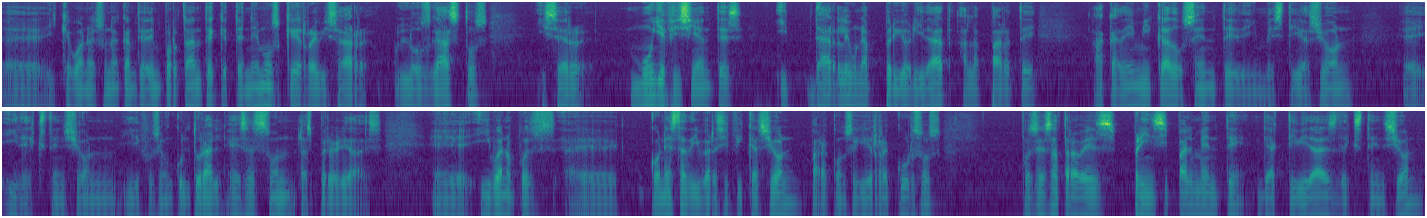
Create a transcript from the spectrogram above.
Eh, y que bueno, es una cantidad importante que tenemos que revisar los gastos y ser muy eficientes y darle una prioridad a la parte académica, docente, de investigación, eh, y de extensión y difusión cultural. Esas son las prioridades. Eh, y bueno, pues eh, con esta diversificación para conseguir recursos, pues es a través principalmente de actividades de extensión,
